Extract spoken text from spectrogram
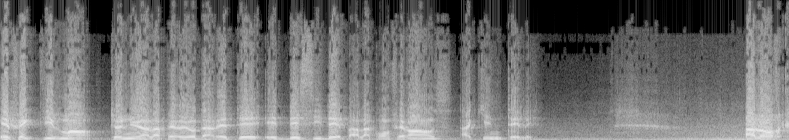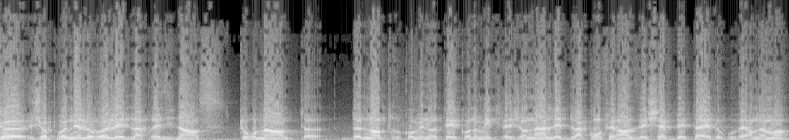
effectivement tenues à la période arrêtée et décidées par la conférence à Kintele. Alors que je prenais le relais de la présidence tournante de notre communauté économique régionale et de la conférence des chefs d'État et de gouvernement,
